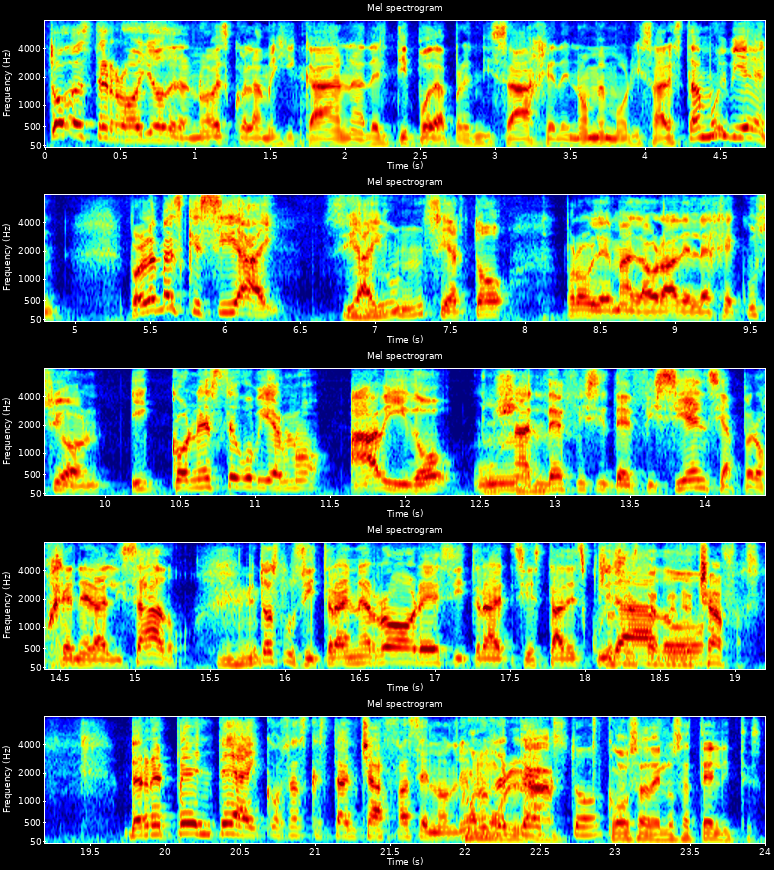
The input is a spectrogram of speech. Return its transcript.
Todo este rollo de la nueva escuela mexicana, del tipo de aprendizaje, de no memorizar, está muy bien. El problema es que sí hay, sí hay un cierto problema a la hora de la ejecución y con este gobierno ha habido Pues un sí. déficit de eficiencia, pero generalizado. Entonces, pues si traen errores, si, trae, si está Entonces descuidado. están medio chafas. de repente hay cosas que están chafas en los libros Como de la texto. cosa de los satélites.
